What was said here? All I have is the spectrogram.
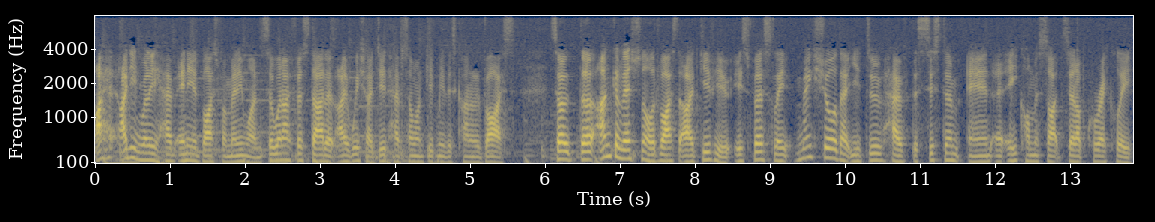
I, I didn't really have any advice from anyone. So when I first started, I wish I did have someone give me this kind of advice. So the unconventional advice that I'd give you is firstly, make sure that you do have the system and an e-commerce site set up correctly.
